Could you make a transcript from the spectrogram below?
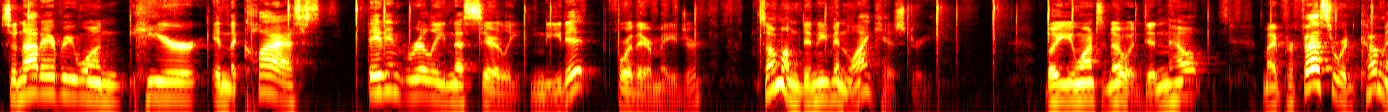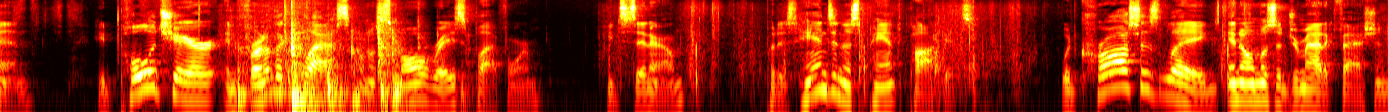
So, not everyone here in the class, they didn't really necessarily need it for their major. Some of them didn't even like history. But you want to know what didn't help? My professor would come in, he'd pull a chair in front of the class on a small raised platform, he'd sit down, put his hands in his pant pockets, would cross his legs in almost a dramatic fashion,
